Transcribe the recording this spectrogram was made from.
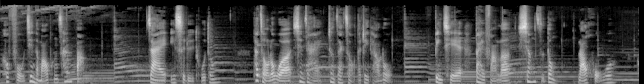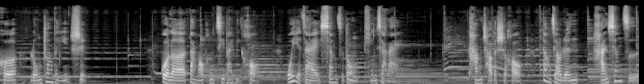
和附近的茅棚参访，在一次旅途中，他走了我现在正在走的这条路，并且拜访了箱子洞、老虎窝和龙庄的隐士。过了大茅棚几百米后。我也在箱子洞停下来。唐朝的时候，道教人韩湘子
